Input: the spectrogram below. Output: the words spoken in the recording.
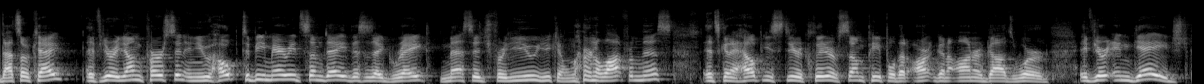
That's okay. If you're a young person and you hope to be married someday, this is a great message for you. You can learn a lot from this. It's going to help you steer clear of some people that aren't going to honor God's word. If you're engaged,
